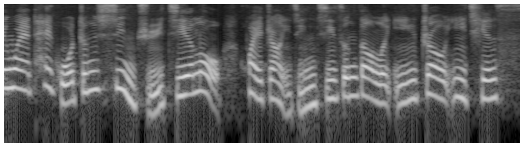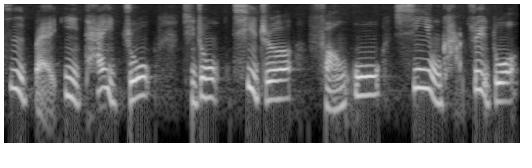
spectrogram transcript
另外，泰国征信局揭露，坏账已经激增到了一兆一千四百亿泰铢，其中汽车、房屋、信用卡最多，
